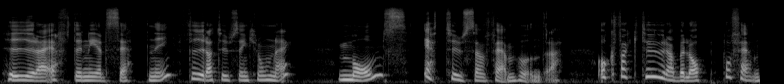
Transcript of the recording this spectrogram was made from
hyra efter nedsättning 4 000 kronor, moms 1 500 och fakturabelopp på 5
